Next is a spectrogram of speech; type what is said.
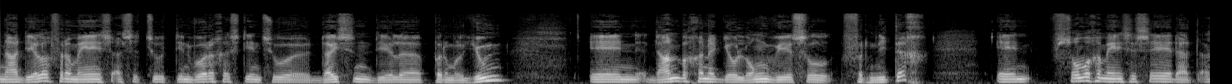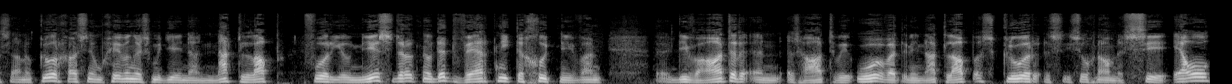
nadelig vir 'n mens as dit so teenwoordig is teen so 1000 dele per miljoen en dan begin dit jou longweefsel vernietig. En sommige mense sê dat as daar nou kloorgas in die omgewing is moet jy na nat lap voor jou neus druk. Nou dit werk nie te goed nie want Eh, die water in is H2O wat in die nat lap is. Kloor is die sogenaamde Cl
